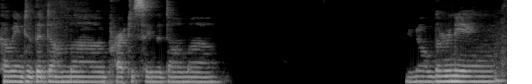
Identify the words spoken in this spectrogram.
coming to the Dhamma, practicing the Dhamma, you know, learning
